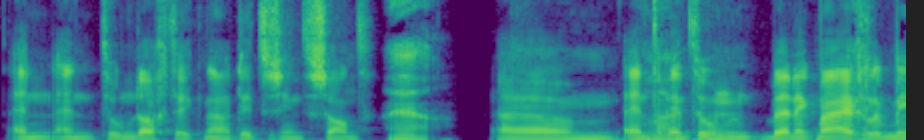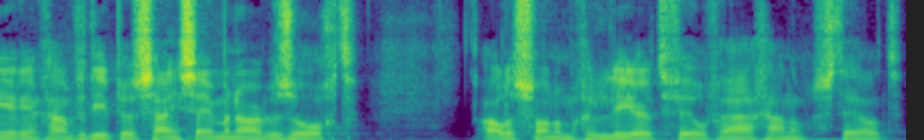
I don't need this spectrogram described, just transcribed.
En, en toen dacht ik, nou, dit is interessant. ja. Ehm, en, Ja. en toen ben ik me eigenlijk meer in gaan verdiepen. Zijn seminar bezocht. Alles van hem geleerd. Veel vragen aan hem gesteld.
